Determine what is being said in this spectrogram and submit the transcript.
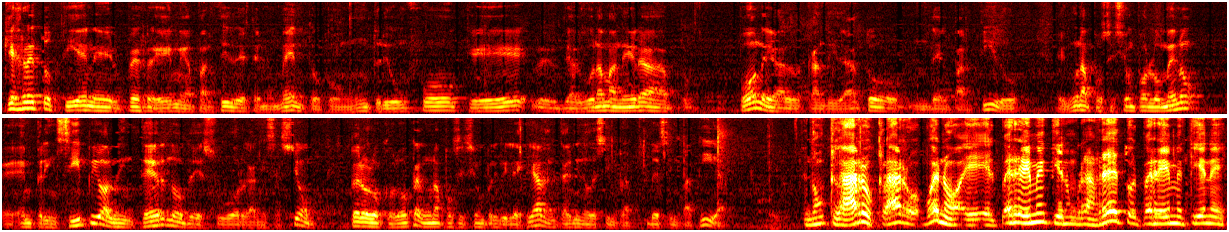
¿Qué reto tiene el PRM a partir de este momento con un triunfo que eh, de alguna manera pone al candidato del partido en una posición por lo menos en principio a lo interno de su organización, pero lo coloca en una posición privilegiada en términos de, simpatía. No, claro, claro. Bueno, eh, el PRM tiene un gran reto, el PRM tiene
